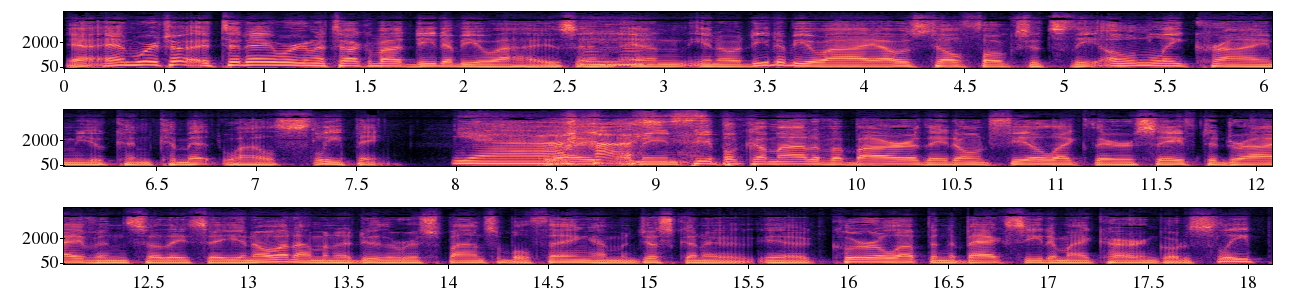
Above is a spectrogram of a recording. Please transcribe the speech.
Yeah, and we're ta- today we're going to talk about DWIs, and Mm-hmm. and you know DWI. I always tell folks it's the only crime you can commit while sleeping. Yeah. Right? I mean, people come out of a bar, they don't feel like they're safe to drive, and so they say, you know what, I'm going to do the responsible thing. I'm just going to uh, curl up in the back seat of my car and go to sleep.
